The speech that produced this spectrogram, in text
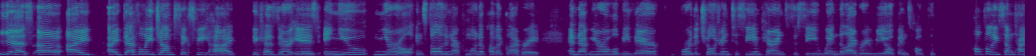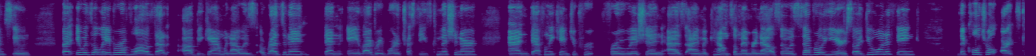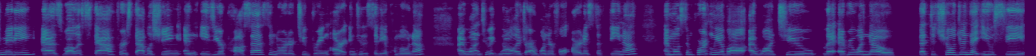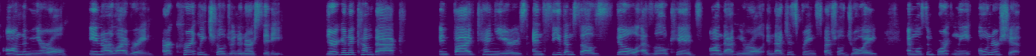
yes, uh, I I definitely jumped six feet high because there is a new mural installed in our Pomona Public Library, and that mural will be there for the children to see and parents to see when the library reopens, hopefully, hopefully sometime soon. But it was a labor of love that uh, began when I was a resident, then a library board of trustees commissioner, and definitely came to fruition as I'm a council member now. So it was several years. So I do want to thank the Cultural Arts Committee as well as staff for establishing an easier process in order to bring art into the city of Pomona. I want to acknowledge our wonderful artist, Athena. And most importantly of all, I want to let everyone know that the children that you see on the mural in our library are currently children in our city. They're going to come back in five, ten years and see themselves still as little kids on that mural. And that just brings special joy and most importantly, ownership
